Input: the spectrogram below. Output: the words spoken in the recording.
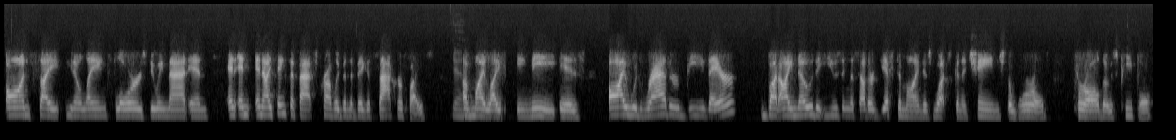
on site, you know, laying floors, doing that. And, and, and, and I think that that's probably been the biggest sacrifice yeah. of my life being me is I would rather be there, but I know that using this other gift of mine is what's going to change the world for all those people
